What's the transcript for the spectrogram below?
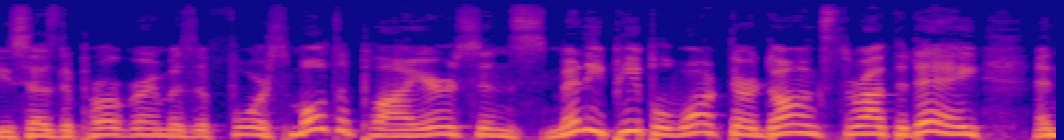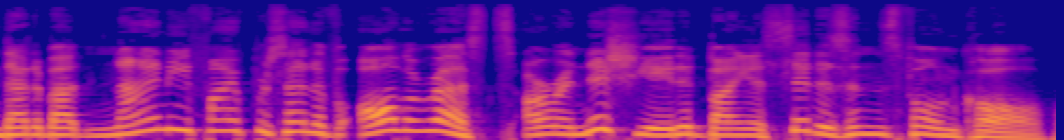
He says the program is a force multiplier since many people walk their dogs throughout the day and that about 95% of all arrests are initiated by a citizen's phone call.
